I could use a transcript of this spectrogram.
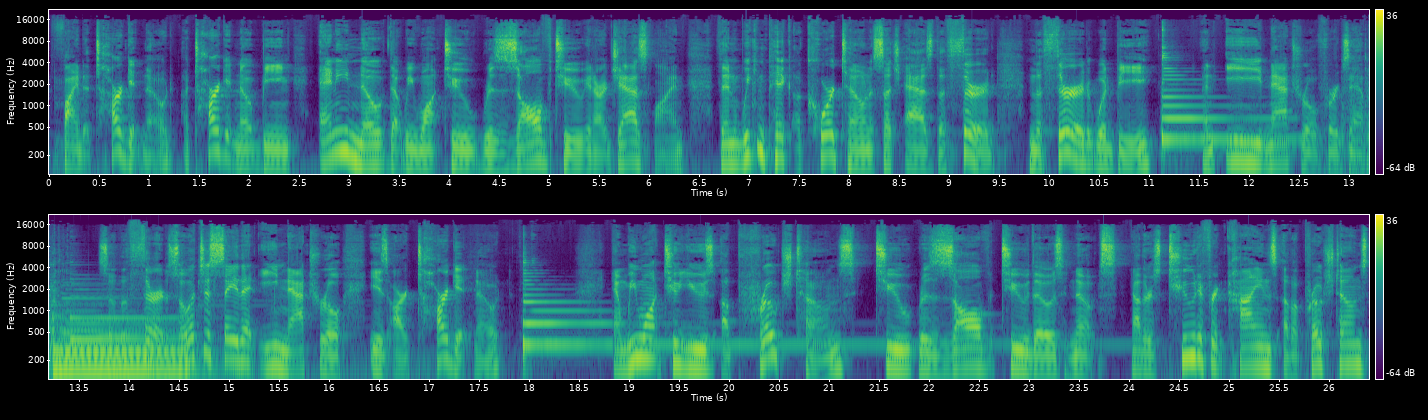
find a target note, a target note being any note that we want to resolve to in our jazz line, then we can pick a chord tone such as the third. And the third would be an E natural, for example. So the third. So let's just say that E natural is our target note. And we want to use approach tones to resolve to those notes. Now there's two different kinds of approach tones.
